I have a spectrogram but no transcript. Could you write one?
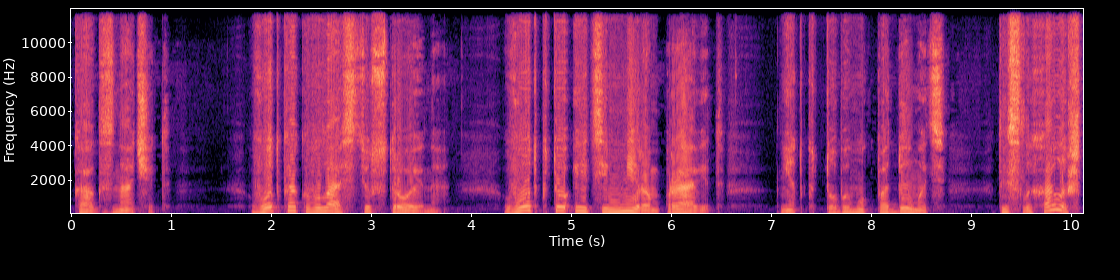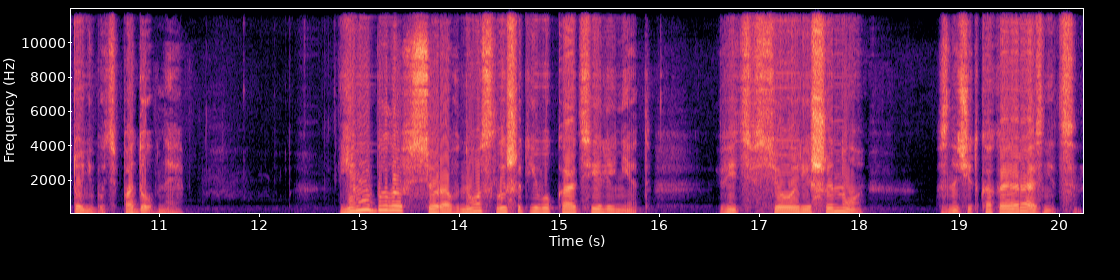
как значит. Вот как власть устроена. Вот кто этим миром правит. Нет, кто бы мог подумать. Ты слыхала что-нибудь подобное? Ему было все равно, слышит его Катя или нет. Ведь все решено. Значит, какая разница?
